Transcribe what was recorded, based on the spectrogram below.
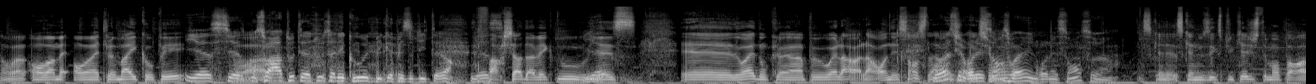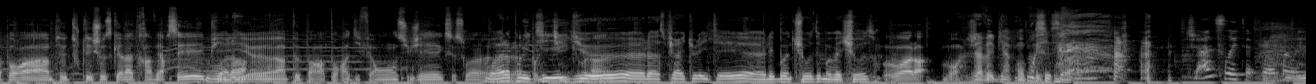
On va, on va, met- on va mettre le mic au P. Yes, yes. Voilà. Bonsoir à toutes et à tous à l'écoute, big up les auditeurs. Yes. Farshad avec nous, yes. Et ouais, donc euh, un peu ouais, la, la renaissance, la Ouais, c'est une renaissance, ouais, une renaissance. Ce qu'elle ce qu'elle nous expliquait justement par rapport à un peu toutes les choses qu'elle a traversées, et puis Voilà. euh, un peu par rapport à différents sujets, que ce soit Ouais, euh, la politique, Dieu, voilà. euh, la spiritualité, euh, les bonnes choses, les mauvaises choses. Voilà, bon, j'avais bien compris. C'est ça. Translate it properly.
